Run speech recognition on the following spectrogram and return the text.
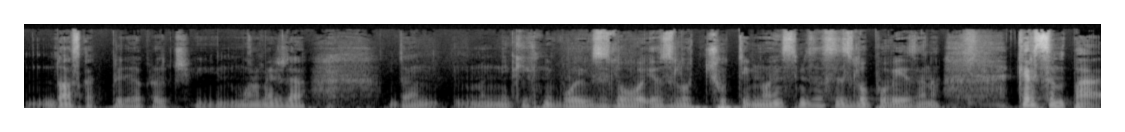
doskrat pridejo pred oči. In moram reči, da, da na nekih nivojih zelo, jo zelo čutim. No, in se mi zdi, da se zelo povezana. Ker sem pa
